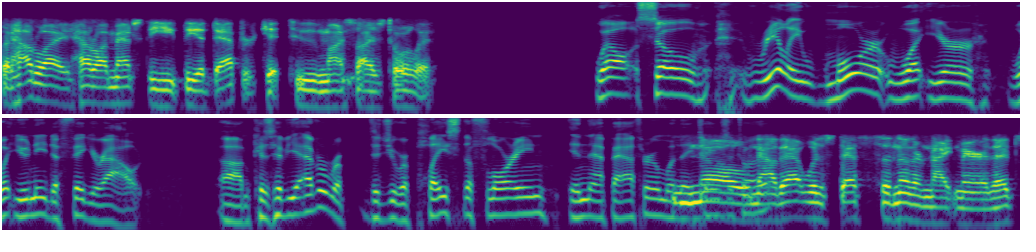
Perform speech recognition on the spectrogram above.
but how do I how do I match the the adapter kit to my size toilet? Well, so really more what you're what you need to figure out um, Because have you ever re- did you replace the flooring in that bathroom when they changed the No, toilet? now that was that's another nightmare. That's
